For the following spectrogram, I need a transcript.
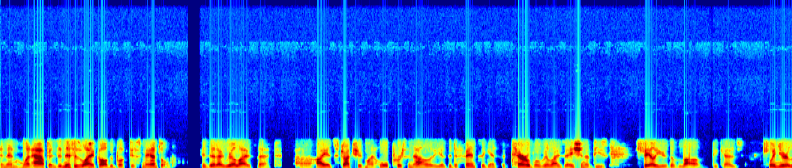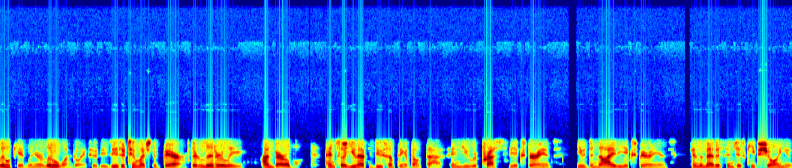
And then what happens, and this is why I called the book Dismantled, is that I realized that uh, I had structured my whole personality as a defense against the terrible realization of these failures of love. Because when you're a little kid, when you're a little one going through these, these are too much to bear. They're literally unbearable. And so you have to do something about that. And you repress the experience, you deny the experience. And the medicine just keeps showing you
